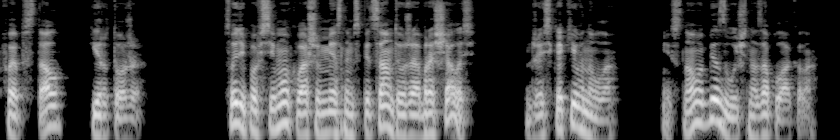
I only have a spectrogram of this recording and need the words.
Фэб встал, Кир тоже. «Судя по всему, к вашим местным спецам ты уже обращалась?» Джессика кивнула и снова беззвучно заплакала.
